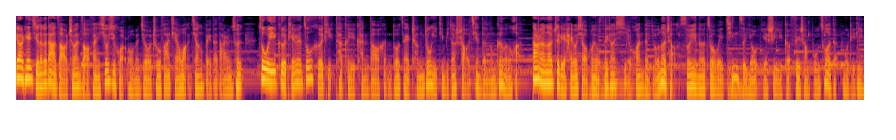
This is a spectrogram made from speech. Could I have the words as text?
第二天起了个大早，吃完早饭休息会儿，我们就出发前往江北的达人村。作为一个田园综合体，它可以看到很多在城中已经比较少见的农耕文化。当然了，这里还有小朋友非常喜欢的游乐场，所以呢，作为亲子游也是一个非常不错的目的地。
